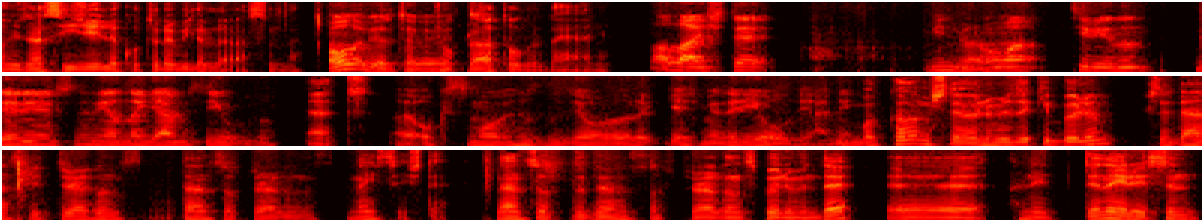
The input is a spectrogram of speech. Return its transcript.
O yüzden CJ ile kotarabilirler aslında. Olabilir tabii. Çok evet. rahat olur da yani. Vallahi işte bilmiyorum ama Tyrion'un Daenerys'in yanına gelmesi iyi oldu. Evet. Ee, O kısmı hızlıca oraları geçmeleri iyi oldu yani. Bakalım işte önümüzdeki bölüm işte Dance with Dragons, Dance of Dragons neyse işte. Dance of the Dance of Dragons bölümünde eee, hani Daenerys'in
